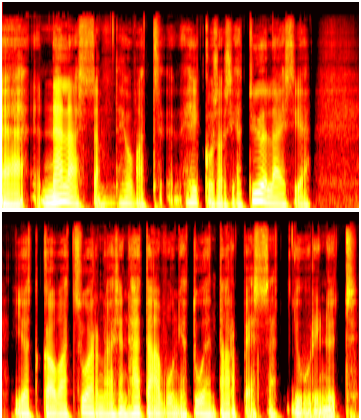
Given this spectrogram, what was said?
ää, nälässä. He ovat heikkosaisia työläisiä, jotka ovat suoranaisen hätäavun ja tuen tarpeessa juuri nyt.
